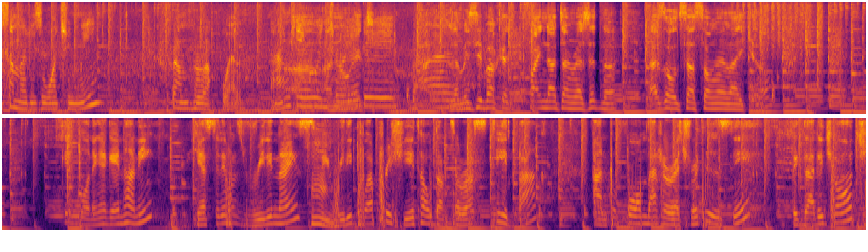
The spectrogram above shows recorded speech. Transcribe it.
Somebody's Watching Me from Rockwell. Thank you. Ah, Enjoy know your it. day. Bye. Let me see if I could find that and rest it now. That's also a song I like, you know? Good morning again, honey. Yesterday was really nice. We really do appreciate how Dr. Ross stayed back and performed that Retro Tuesday. Big Daddy George,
